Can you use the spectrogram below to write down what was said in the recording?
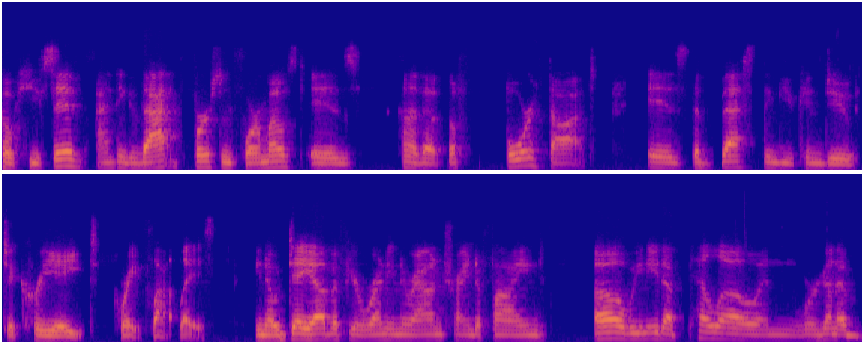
cohesive. I think that first and foremost is kind of the, the forethought is the best thing you can do to create great flat lays. You know, day of, if you're running around trying to find, oh, we need a pillow and we're going to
